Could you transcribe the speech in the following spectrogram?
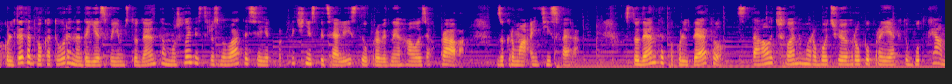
Факультет адвокатури надає своїм студентам можливість розвиватися як практичні спеціалісти у провідних галузях права, зокрема it сфера Студенти факультету стали членами робочої групи проєкту Bootcamp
